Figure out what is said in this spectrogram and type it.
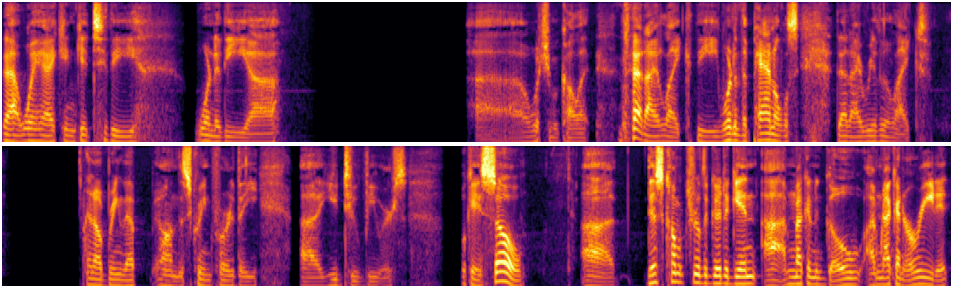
that way I can get to the one of the uh uh what you would call it that I like the one of the panels that I really liked. And I'll bring that on the screen for the uh YouTube viewers. Okay, so uh this comic's really good again. Uh, I'm not going to go I'm not going to read it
